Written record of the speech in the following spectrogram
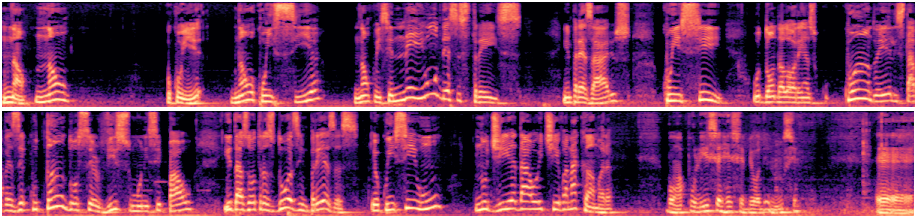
Não, não o, conhe, não o conhecia, não conhecia nenhum desses três empresários. Conheci o dono da Lorenzo quando ele estava executando o serviço municipal e das outras duas empresas, eu conheci um no dia da oitiva na Câmara. Bom, a polícia recebeu a denúncia, é,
